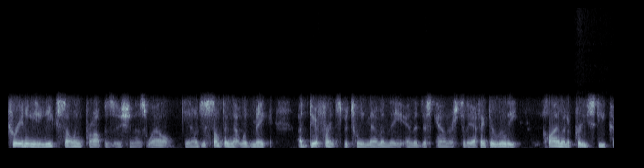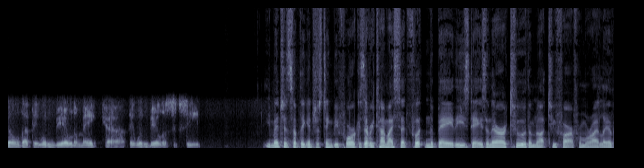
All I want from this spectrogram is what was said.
creating a unique selling proposition as well. You know, just something that would make a difference between them and the and the discounters today. I think they're really climbing a pretty steep hill that they wouldn't be able to make. Uh, they wouldn't be able to succeed. You mentioned something interesting before because every time I set foot in the bay these days, and there are two of them not too far from where I live,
